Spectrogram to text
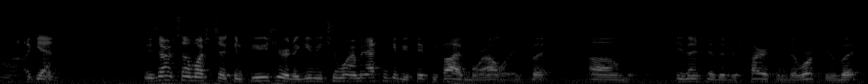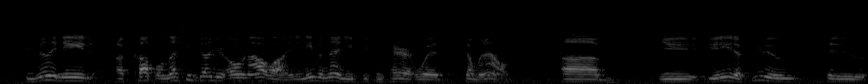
uh, again, these aren't so much to confuse you or to give you two more. I mean, I can give you 55 more outlines, but um, eventually they're just tiresome to work through. But you really need a couple, unless you've done your own outline, and even then you should compare it with someone else. Um, you, you need a few to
